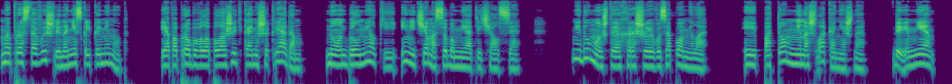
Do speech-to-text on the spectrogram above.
Мы просто вышли на несколько минут. Я попробовала положить камешек рядом, но он был мелкий и ничем особым не отличался. Не думаю, что я хорошо его запомнила. И потом не нашла, конечно. Да и мне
